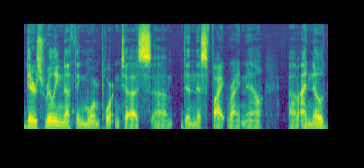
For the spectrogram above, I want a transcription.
There's really nothing more important to us um, than this fight right now. Um, I know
